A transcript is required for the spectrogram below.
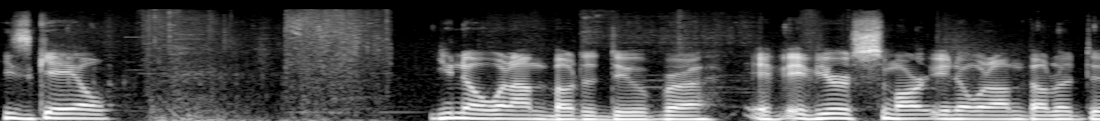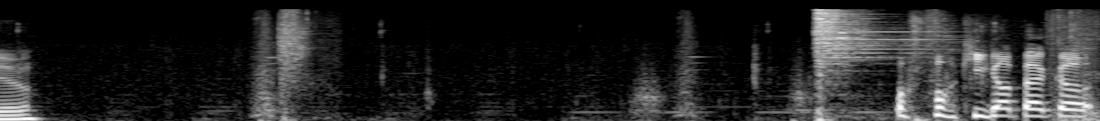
He's Gale. You know what I'm about to do, bruh. If, if you're smart, you know what I'm about to do. Oh, fuck. He got back up.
